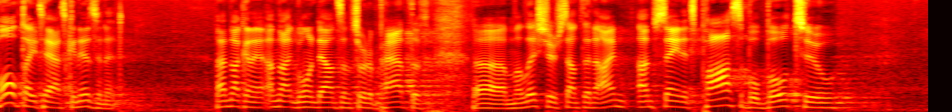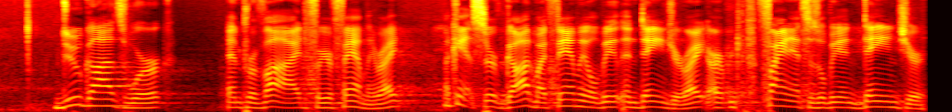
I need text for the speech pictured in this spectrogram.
Multitasking, isn't it? I'm not going to. I'm not going down some sort of path of uh, militia or something. I'm. I'm saying it's possible both to do God's work and provide for your family. Right? I can't serve God. My family will be in danger. Right? Our finances will be in danger.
